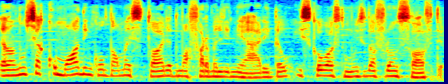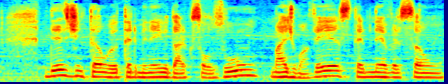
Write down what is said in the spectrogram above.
Ela não se acomoda em contar uma história de uma forma linear, então isso que eu gosto muito da From Software. Desde então eu terminei o Dark Souls 1 mais de uma vez, terminei a versão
